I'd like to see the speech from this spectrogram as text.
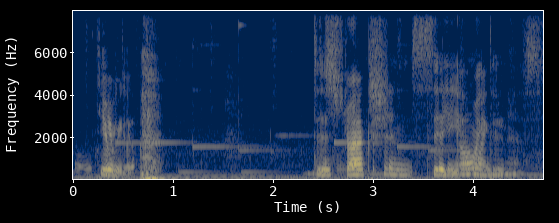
Oh, Here we go. Distraction City. Oh my goodness.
